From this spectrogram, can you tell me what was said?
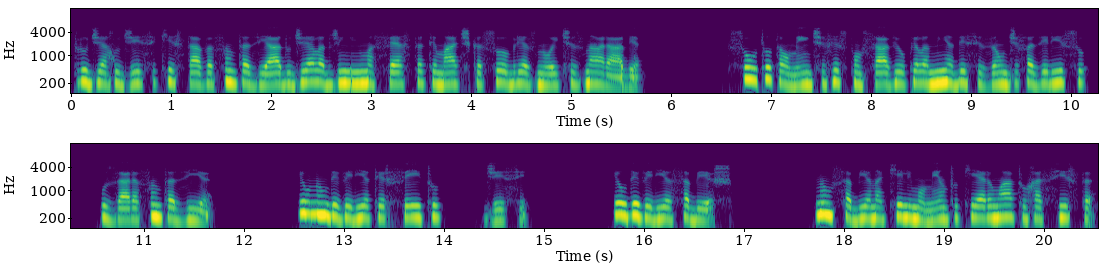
Trudeau disse que estava fantasiado de Aladdin em uma festa temática sobre as noites na Arábia. Sou totalmente responsável pela minha decisão de fazer isso, usar a fantasia. Eu não deveria ter feito, disse. Eu deveria saber. Não sabia naquele momento que era um ato racista,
